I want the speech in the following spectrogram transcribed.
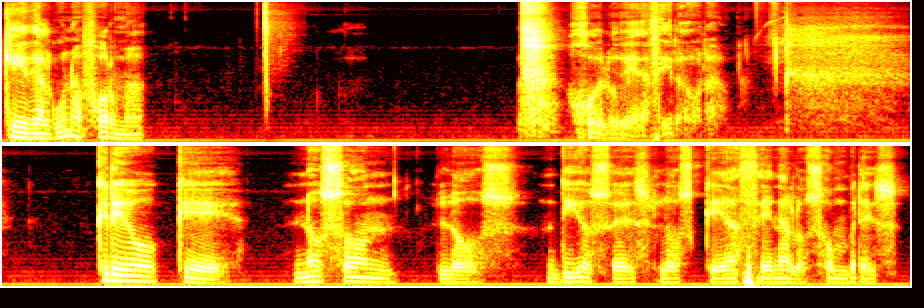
que de alguna forma Joder, lo voy a decir ahora. Creo que no son los dioses los que hacen a los hombres,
